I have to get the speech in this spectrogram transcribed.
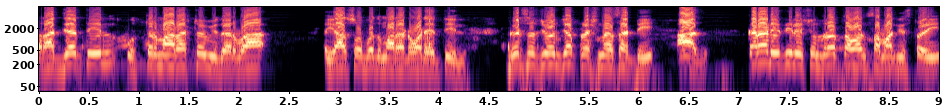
राज्यातील उत्तर महाराष्ट्र विदर्भा यासोबत मराठवाड्यातील गट सचिवांच्या प्रश्नासाठी आज कराड येथील यशवंतराव चव्हाण समाधीस्थळी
